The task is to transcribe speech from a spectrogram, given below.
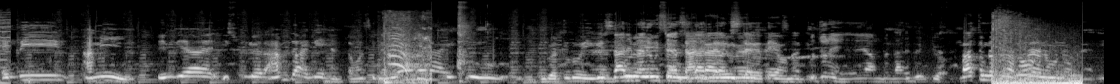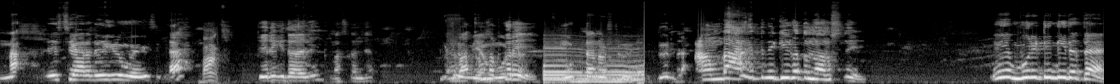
একদিন আমি ইন্ডিয়া স্কুলের আমি তো আগে হ্যান্ডসাম ছিলাম একটু ঘুরা টুরো হয়ে গেছি। মাড়ি করে না না এই দেখে হয়ে গেছি। হ্যাঁ? তুই এটা কি দাঁড়ালি মাঝখান হয়ে আমরা আগের দিনে কি করতাম জানিস নি? এই মুড়ি টিন দিয়ে দিতেন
